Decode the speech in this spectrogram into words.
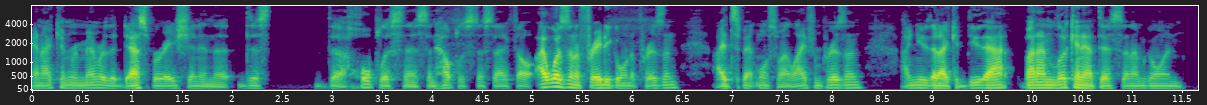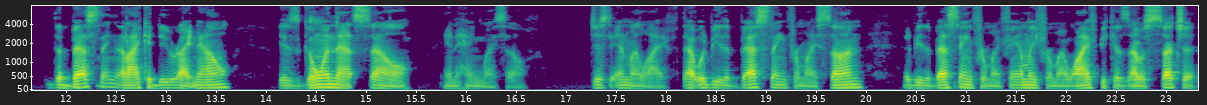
And i can remember the desperation and the this the hopelessness and helplessness that i felt. I wasn't afraid of going to prison. I'd spent most of my life in prison. I knew that i could do that. But i'm looking at this and i'm going the best thing that i could do right now is go in that cell and hang myself just end my life that would be the best thing for my son it'd be the best thing for my family for my wife because i was such a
